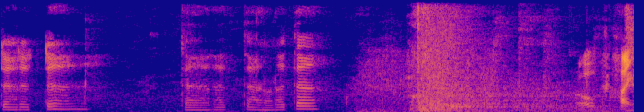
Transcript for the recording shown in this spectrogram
da da Da, da, da, oh, hi.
